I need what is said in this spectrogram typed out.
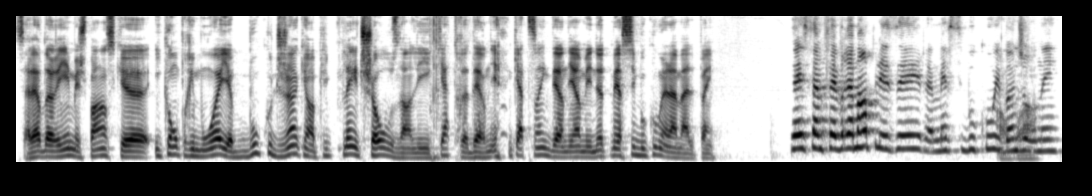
Ça a l'air de rien, mais je pense que, y compris moi, il y a beaucoup de gens qui ont appris plein de choses dans les quatre dernières, quatre, cinq dernières minutes. Merci beaucoup, Mme Alpin. ça me fait vraiment plaisir. Merci beaucoup et bonne journée.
